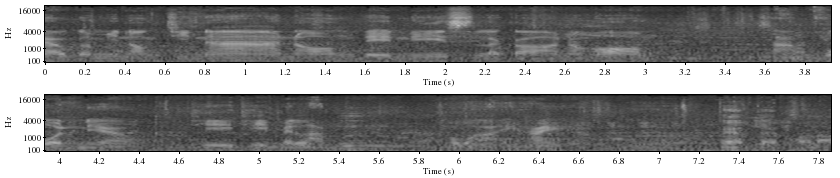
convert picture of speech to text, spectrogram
ครับก็มีน้องจีน่า น้องเดนิส แล้วก็น้องออมสามคนเนี่ยที่ที่ไปรับถวายให้ครับ แต่แต่พอเรา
